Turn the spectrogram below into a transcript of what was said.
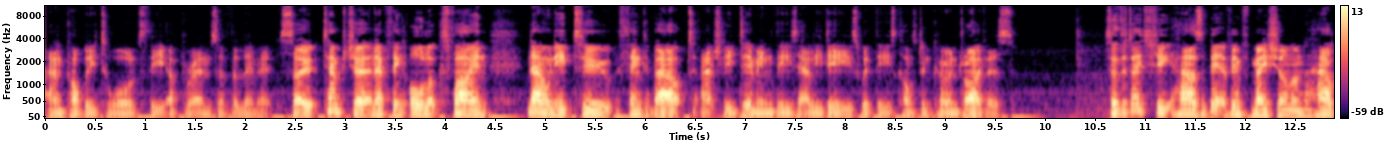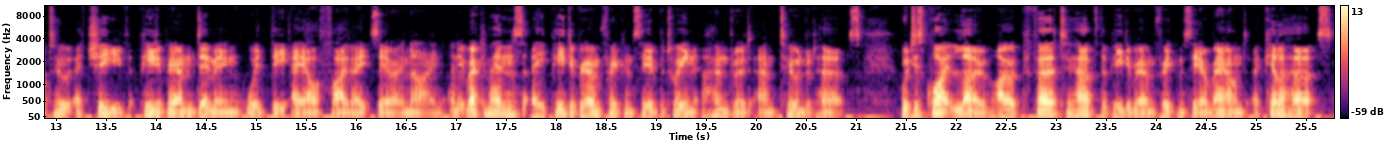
and probably towards the upper ends of the limit. So temperature and everything all looks fine. Now we need to think about actually dimming these LEDs with these constant current drivers. So the datasheet has a bit of information on how to achieve PWM dimming with the AL5809 and it recommends a PWM frequency of between 100 and 200 Hz, which is quite low. I would prefer to have the PWM frequency around a kilohertz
